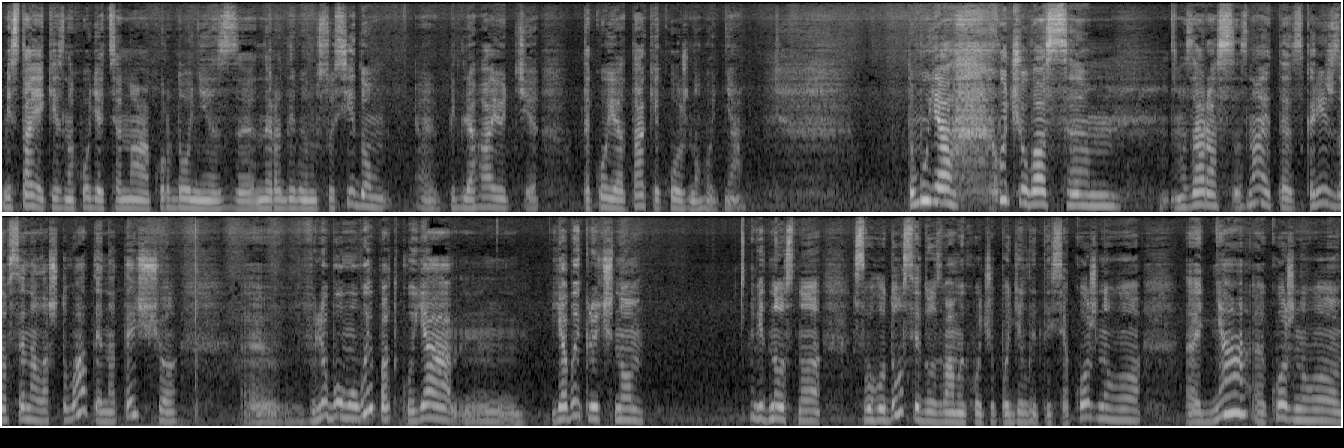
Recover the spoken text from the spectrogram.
міста, які знаходяться на кордоні з нерадивим сусідом, е, підлягають такої атаки кожного дня. Тому я хочу вас ем, зараз, знаєте, скоріш за все налаштувати на те, що е, в будь-якому випадку я, я виключно відносно свого досвіду з вами хочу поділитися. Кожного е, дня, кожного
